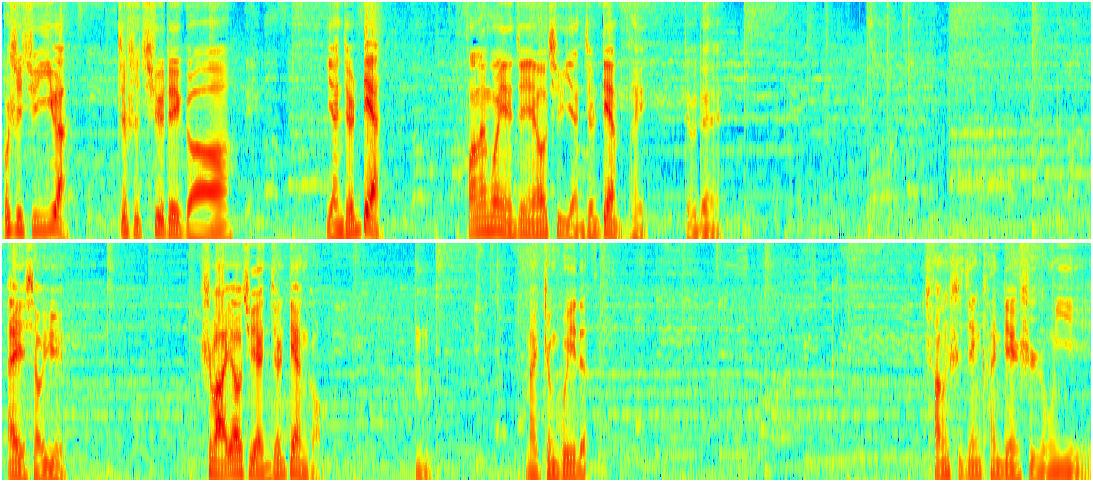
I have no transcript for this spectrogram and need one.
不是去医院，就是去这个眼镜店，防蓝光眼镜也要去眼镜店配，对不对？哎，小雨，是吧？要去眼镜店搞，嗯，买正规的。长时间看电视容易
